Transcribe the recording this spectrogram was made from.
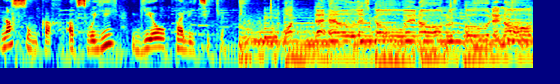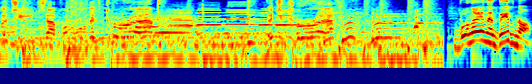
на сумках, а в своїй геополітиці. The hell is going on? Who's putting all the cheap stuff on? It's crap. It's crap. Воно і не дивно.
